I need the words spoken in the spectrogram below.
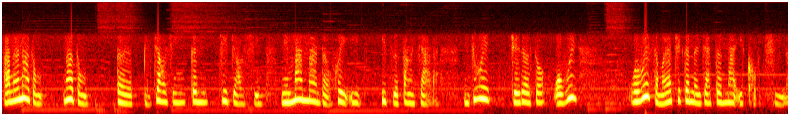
反而那种那种的比较心跟计较心，你慢慢的会一一直放下来，你就会觉得说，我为我为什么要去跟人家争那一口气呢？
